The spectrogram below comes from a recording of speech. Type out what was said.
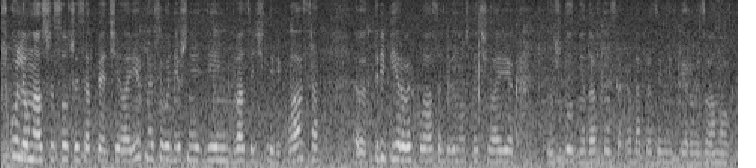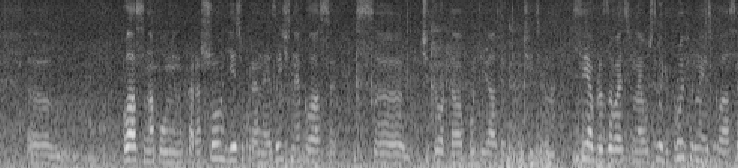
В школе у нас 665 человек на сегодняшний день, 24 класса, э, три первых класса, 90 человек ждут, не дождутся, когда прозвенит первый звонок. Э, Классы наполнены хорошо, есть украиноязычные классы с 4 по 9 включительно. Все образовательные услуги, профильные есть классы,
